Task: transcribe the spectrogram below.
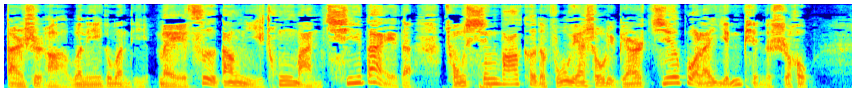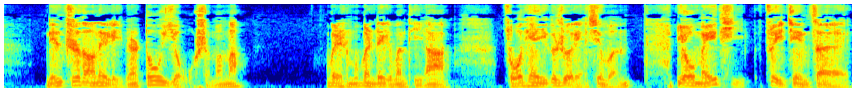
但是啊，问您一个问题：每次当你充满期待的从星巴克的服务员手里边接过来饮品的时候，您知道那里边都有什么吗？为什么问这个问题啊？昨天一个热点新闻，有媒体最近在。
